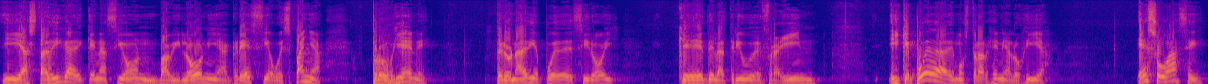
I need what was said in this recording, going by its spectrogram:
y hasta diga de qué nación, Babilonia, Grecia o España, proviene. Pero nadie puede decir hoy que es de la tribu de Efraín y que pueda demostrar genealogía. Eso hace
